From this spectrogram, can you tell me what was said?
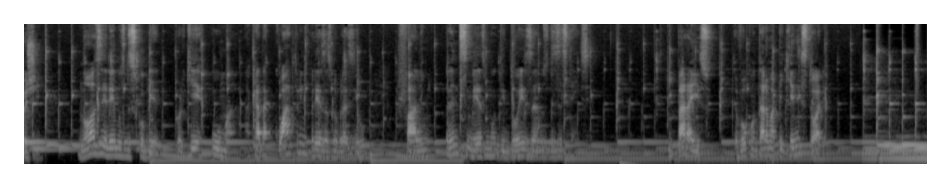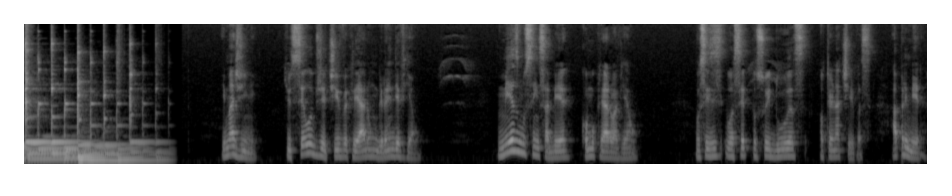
Hoje, nós iremos descobrir por que uma a cada quatro empresas no Brasil falem antes mesmo de dois anos de existência. E para isso, eu vou contar uma pequena história. Imagine que o seu objetivo é criar um grande avião. Mesmo sem saber como criar o avião, você, você possui duas alternativas. A primeira,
